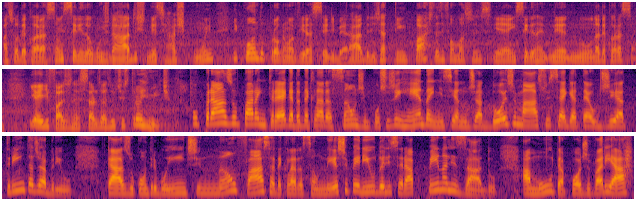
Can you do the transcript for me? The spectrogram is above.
a sua declaração, inserindo alguns dados nesse rascunho e quando o programa vir a ser liberado, ele já tem parte das informações é, inseridas na, no, na declaração. E aí ele faz os necessários ajustes e transmite. O prazo para entrega da declaração de imposto de renda inicia no dia 2 de março e segue até o dia 30 de abril. Caso o contribuinte não faça a declaração neste período, ele será penalizado. A multa pode variar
